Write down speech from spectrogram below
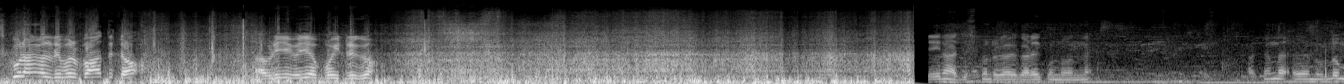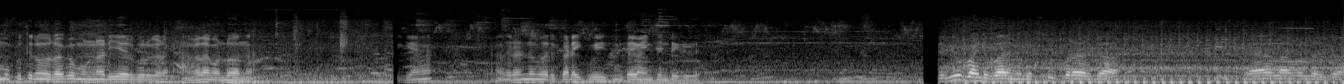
ஸ்கூலாங்கல் ரிவர் பார்த்துட்டோம். அப்படியே வெளியே போயிட்டு இருக்கோம் பையனை அட்ஜஸ்ட் பண்ணுறதுக்காக கடைக்கு கொண்டு வந்தேன். பக்கம் தான் உள்ள முப்பத்தி ரூபாய்க்கு முன்னாடியே இருக்கு ஒரு கடை. அங்கே தான் கொண்டு வந்தேன். அது ரெண்டு பேர் கடைக்கு போய் முட்டை வாங்கி தின்ட்டு இருக்குது. வியூ பாயிண்ட் பாருங்க சூப்பராக இருக்கா? வேற லெவலில் இருக்கா?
